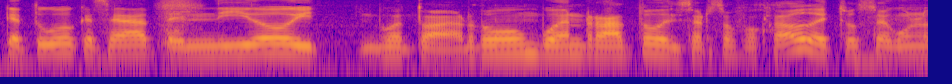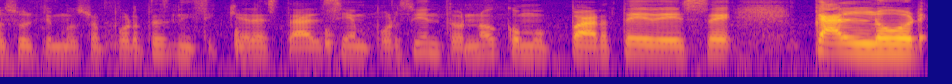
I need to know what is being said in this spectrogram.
que tuvo que ser atendido y bueno, tardó un buen rato en ser sofocado. De hecho, según los últimos reportes, ni siquiera está al 100%, ¿no? Como parte de ese calor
